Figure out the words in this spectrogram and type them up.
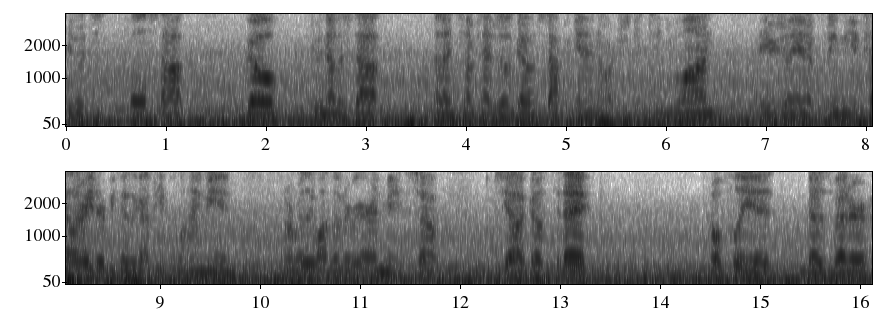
do its full stop, go, do another stop, and then sometimes it'll go and stop again or just continue on. I usually end up putting the accelerator because I got people behind me and I don't really want them to rear end me. So we'll see how it goes today. Hopefully it does better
